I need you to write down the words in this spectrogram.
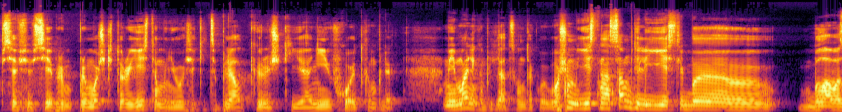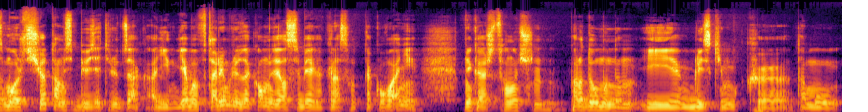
все-все-все примочки, которые есть, там у него всякие цеплялки, крючки, они входят в комплект. Минимальная комплектация он такой. В общем, если на самом деле, если бы была возможность еще там себе взять рюкзак один, я бы вторым рюкзаком взял себе как раз вот у Вани. Мне кажется, он очень продуманным и близким к тому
